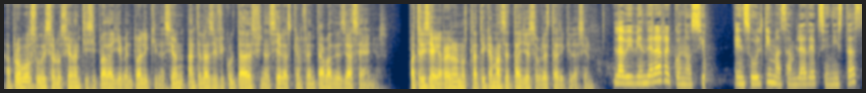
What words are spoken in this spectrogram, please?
aprobó su disolución anticipada y eventual liquidación ante las dificultades financieras que enfrentaba desde hace años. Patricia Guerrero nos platica más detalles sobre esta liquidación. La viviendera reconoció en su última asamblea de accionistas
